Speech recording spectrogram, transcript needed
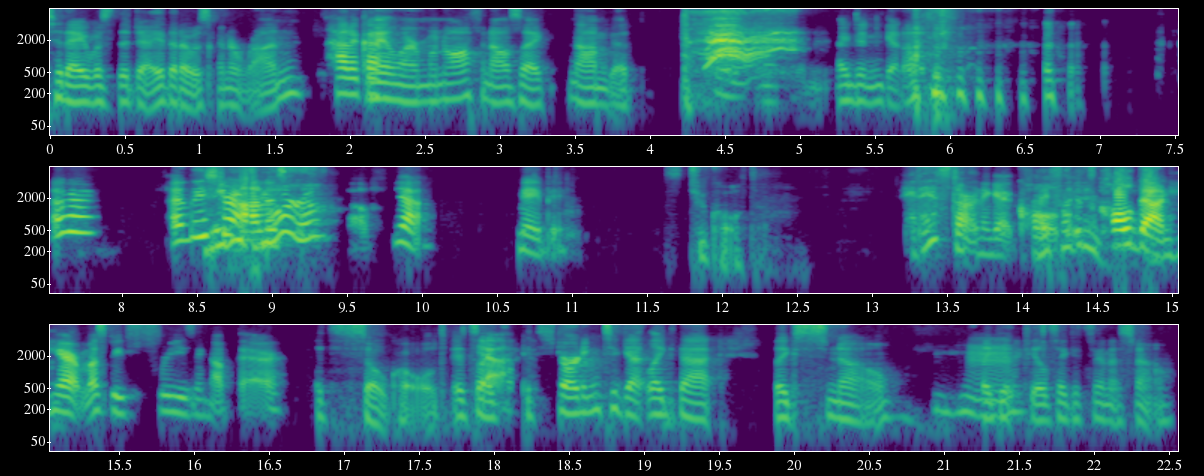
today was the day that i was going to run How'd it my alarm went off and i was like no i'm good i didn't get up Okay. At least Maybe you're honest. tomorrow. Yeah. Maybe. it's too cold It is starting to get cold. It's cold down here. It must be freezing up there. it's so cold it's Yeah. like it's starting to get like that like snow like Mhm. it feels like it's gonna snow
